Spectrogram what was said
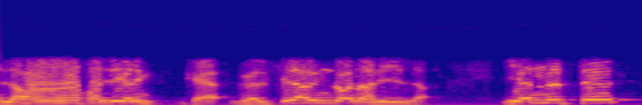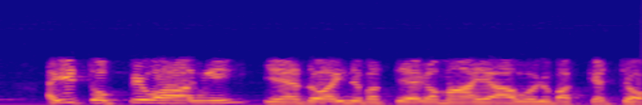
എല്ലാ പള്ളികളും ഗൾഫിലുണ്ടോന്ന് അറിയില്ല. എന്നിട്ട് ഈ തൊപ്പി വാങ്ങി ഏതോ അതിന് പ്രത്യേകമായ ഒരു ബക്കറ്റോ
